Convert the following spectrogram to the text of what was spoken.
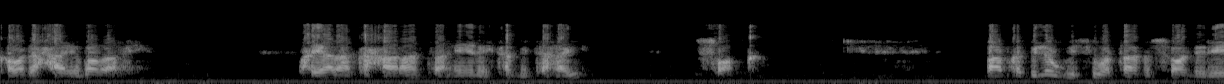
gabadha xaa'idada ahi waxyaalaha ka xaaraanta ahi inay ka tahay soonka baabka bilowgiisi wataanu soo niri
